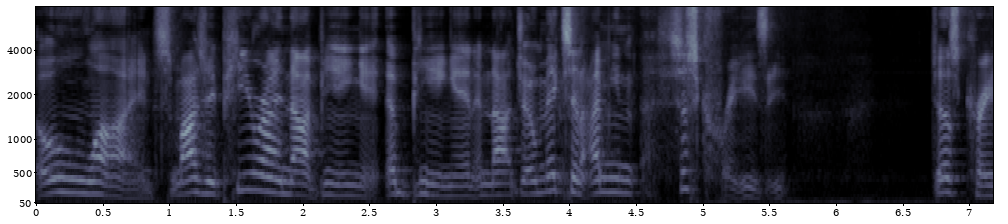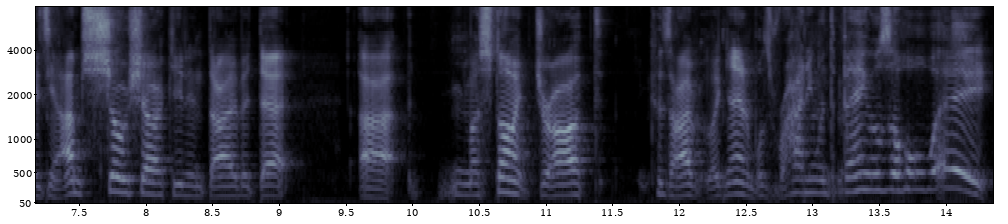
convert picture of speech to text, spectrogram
O line, Samaje Perine not being uh, being in, and not Joe Mixon. I mean, it's just crazy, just crazy. I'm so shocked he didn't dive at that. Uh, my stomach dropped because I again was riding with the Bengals the whole way.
